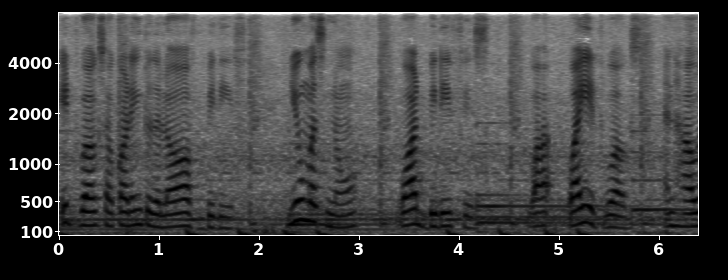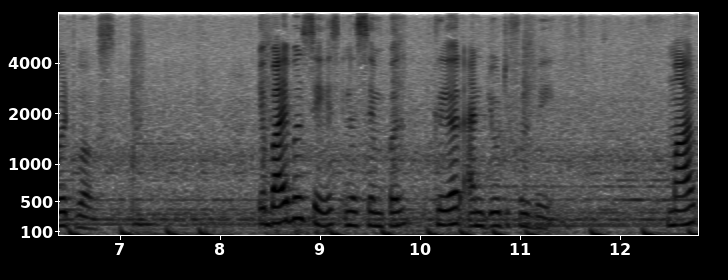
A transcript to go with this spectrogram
It works according to the law of belief. You must know what belief is, why it works, and how it works. Your Bible says in a simple, clear, and beautiful way. Mark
